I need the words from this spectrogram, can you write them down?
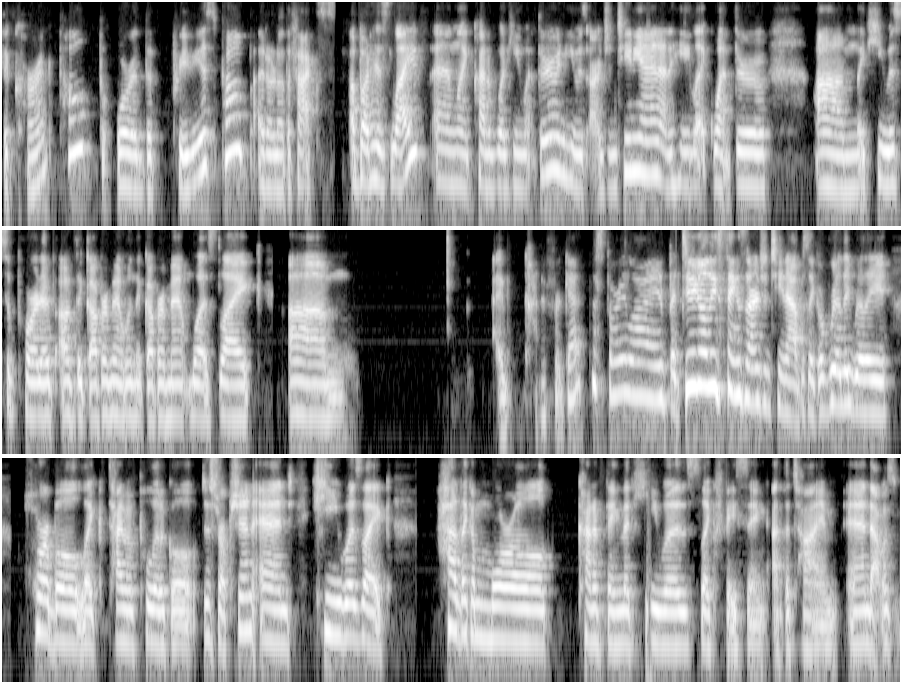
the current pope or the previous pope. I don't know the facts about his life and like kind of what he went through. And he was Argentinian, and he like went through um like he was supportive of the government when the government was like um I kind of forget the storyline, but doing all these things in Argentina was like a really, really horrible like time of political disruption. And he was like had like a moral kind of thing that he was like facing at the time. And that was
